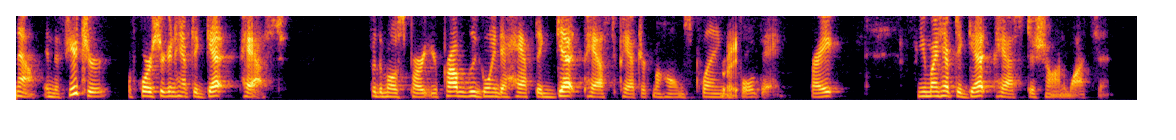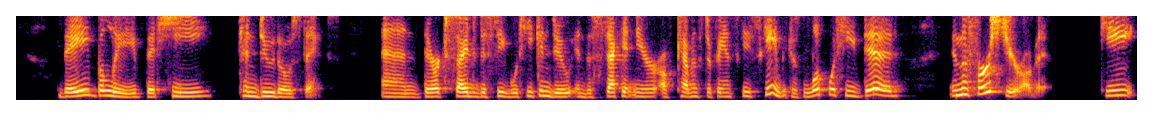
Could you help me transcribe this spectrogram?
Now, in the future, of course, you're going to have to get past, for the most part, you're probably going to have to get past Patrick Mahomes playing right. the full game, right? You might have to get past Deshaun Watson. They believe that he can do those things. And they're excited to see what he can do in the second year of Kevin Stefanski's scheme because look what he did in the first year of it. He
